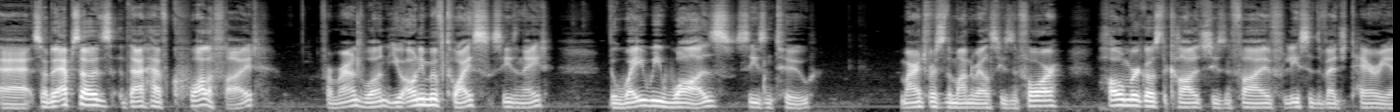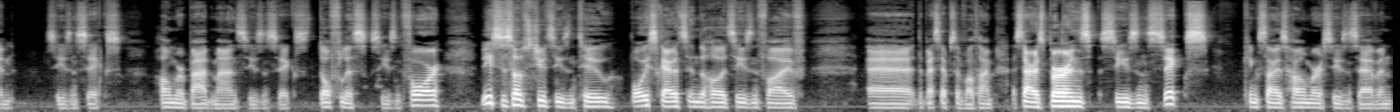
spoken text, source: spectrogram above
Uh, so the episodes that have qualified from round one, you only move twice. Season eight. The Way We Was, season two, Marge versus the Monorail, season four, Homer Goes to College, season five, Lisa the Vegetarian, season six, Homer Badman, season six, Duffless, season four, Lisa Substitute, season two, Boy Scouts in the Hood, season five, uh, the best episode of all time, A Star Burns, season six, King Size Homer, season seven,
